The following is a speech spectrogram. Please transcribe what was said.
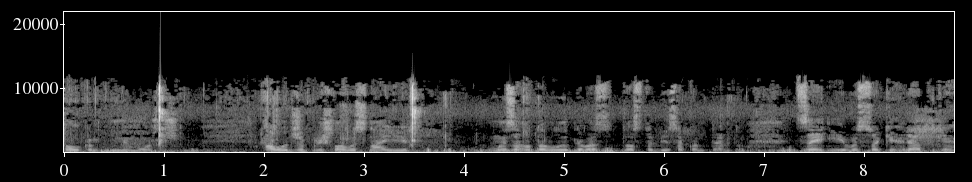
толком і не можеш. А отже, прийшла весна і ми заготовили для вас до 100 біса контенту. Це і високі грядки,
